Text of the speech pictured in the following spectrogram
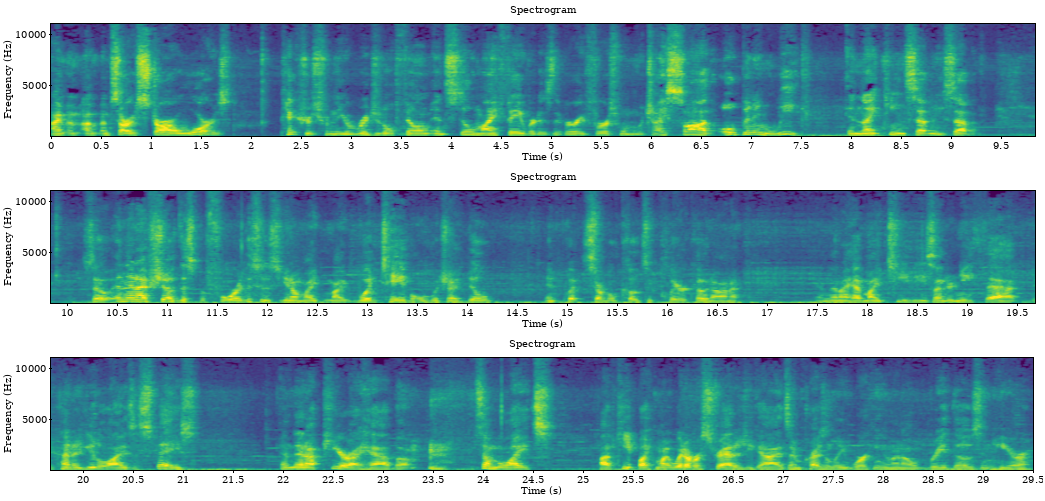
I'm, I'm, I'm sorry, Star Wars pictures from the original film, and still my favorite is the very first one, which I saw the opening week in 1977. So, and then I've showed this before. This is, you know, my, my wood table, which I built and put several coats of clear coat on it. And then I have my TVs underneath that to kind of utilize the space. And then up here I have um, some lights. I'll keep like my whatever strategy guides I'm presently working on. I'll read those in here.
